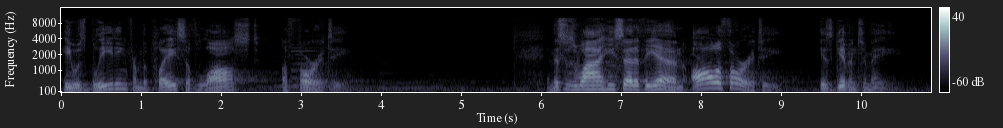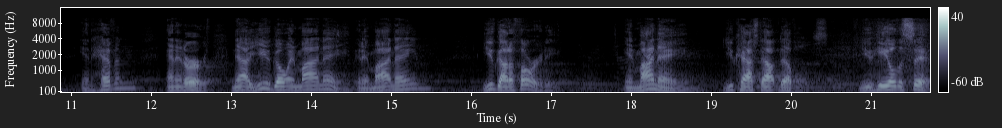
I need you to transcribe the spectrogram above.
he was bleeding from the place of lost authority. And this is why he said at the end, All authority is given to me in heaven and in earth. Now you go in my name, and in my name, you've got authority. In my name, you cast out devils, you heal the sick,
